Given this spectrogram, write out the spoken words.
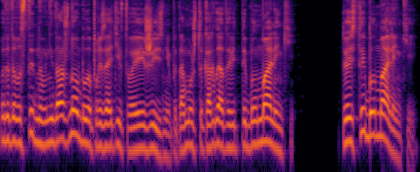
вот этого стыдного не должно было произойти в твоей жизни, потому что когда-то ведь ты был маленький. То есть ты был маленький.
